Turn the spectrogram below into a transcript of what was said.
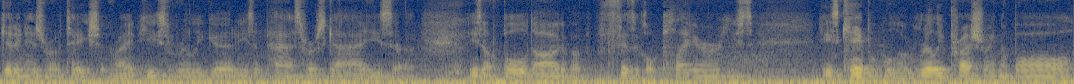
get in his rotation? Right? He's really good. He's a pass first guy. He's a he's a bulldog of a physical player. He's he's capable of really pressuring the ball.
